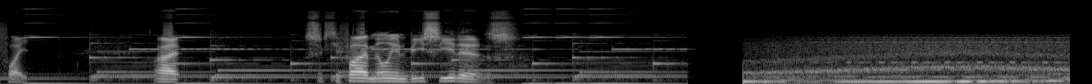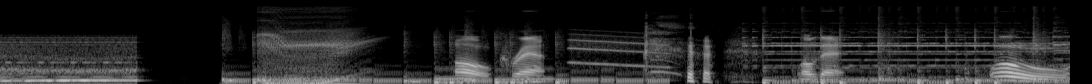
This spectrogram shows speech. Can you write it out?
Fight. Alright. 65 million BC it is. Oh, crap. Love that. Whoa.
